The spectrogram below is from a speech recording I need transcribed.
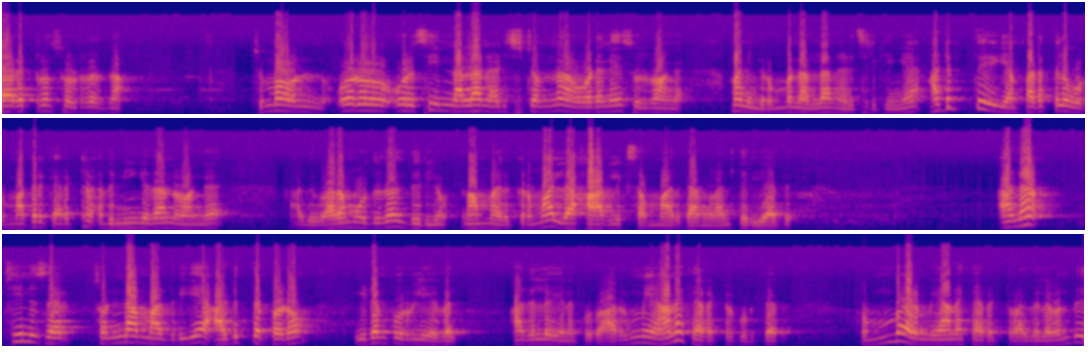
டைரக்டரும் சொல்கிறது தான் சும்மா ஒன்- ஒரு ஒரு சீன் நல்லா நடிச்சிட்டோம்னா உடனே சொல்லுவாங்க அம்மா நீங்கள் ரொம்ப நல்லா நடிச்சிருக்கீங்க. அடுத்து என் படத்தில் ஒரு மதர் கேரக்டர் அது நீங்கள் தான் வாங்க அது வரும்போது தான் தெரியும் நம்ம இருக்கிறோமா? இல்லை ஹார்லிக்ஸ் அம்மா இருக்காங்களான்னு தெரியாது. ஆனால் சீனு சார் சொன்ன மாதிரியே அடுத்த படம் இடம்பொருள் அதில் எனக்கு ஒரு அருமையான கேரக்டர் கொடுத்தார். ரொம்ப அருமையான கேரக்டர் அதில் வந்து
